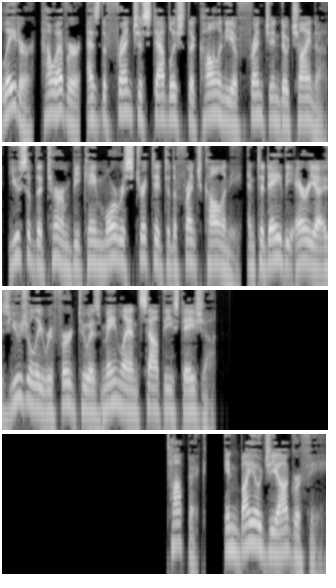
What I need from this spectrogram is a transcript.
Later, however, as the French established the colony of French Indochina, use of the term became more restricted to the French colony, and today the area is usually referred to as mainland Southeast Asia. In biogeography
